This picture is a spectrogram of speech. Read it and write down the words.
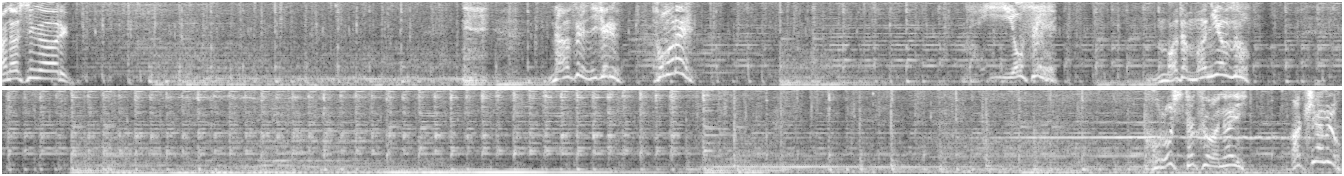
話がある。なぜ逃げる？止まれ！よせ！まだ間に合うぞ！殺したくはない。諦めろ！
